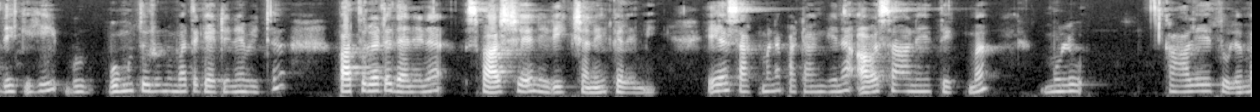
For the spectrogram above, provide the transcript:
දෙකෙහි බුමුතුරුණු මත ගැටෙන විට පතුලට දැනෙන ස්පර්ශය නිරීක්ෂණය කළෙමි. එය සක්මන පටන්ගෙන අවසානයේ තෙක්ම මුළු කාලය තුලම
